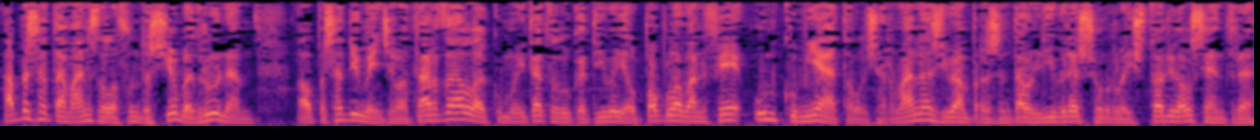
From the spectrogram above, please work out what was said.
ha passat a mans de la Fundació Badruna. El passat diumenge a la tarda, la comunitat educativa i el poble van fer un comiat a les germanes i van presentar un llibre sobre la història del centre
